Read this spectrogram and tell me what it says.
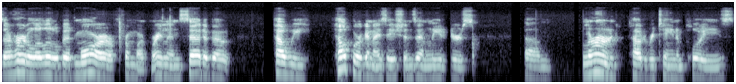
the hurdle a little bit more from what Raelynn said about how we help organizations and leaders um, learn how to retain employees.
